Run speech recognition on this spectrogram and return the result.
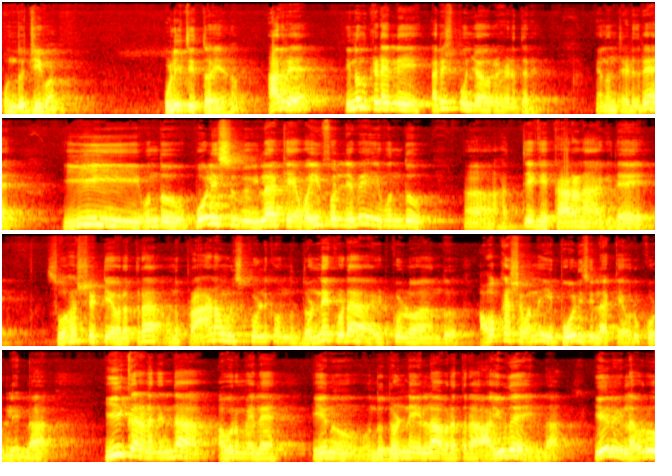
ಒಂದು ಜೀವ ಉಳಿತಿತ್ತೋ ಏನೋ? ಆದರೆ ಇನ್ನೊಂದು ಕಡೆಯಲ್ಲಿ ಹರೀಶ್ ಪೂಂಜಾ ಅವರು ಹೇಳ್ತಾರೆ, ಏನಂತ ಹೇಳಿದರೆ, ಈ ಒಂದು ಪೊಲೀಸ್ ಇಲಾಖೆಯ ವೈಫಲ್ಯವೇ ಈ ಒಂದು ಹತ್ಯೆಗೆ ಕಾರಣ ಆಗಿದೆ. ಸುಹಾಸ್ ಶೆಟ್ಟಿ ಅವರ ಹತ್ರ ಒಂದು ಪ್ರಾಣ ಉಳಿಸ್ಕೊಳ್ಳಿಕ್ಕೆ ಒಂದು ದೊಣ್ಣೆ ಕೂಡ ಇಟ್ಕೊಳ್ಳುವ ಒಂದು ಅವಕಾಶವನ್ನು ಈ ಪೊಲೀಸ್ ಇಲಾಖೆಯವರು ಕೊಡಲಿಲ್ಲ. ಈ ಕಾರಣದಿಂದ ಅವರ ಮೇಲೆ ಏನು ಒಂದು ದೊಣ್ಣೆ ಇಲ್ಲ, ಅವರ ಹತ್ರ ಆಯುಧ ಇಲ್ಲ, ಏನೂ ಇಲ್ಲ. ಅವರು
